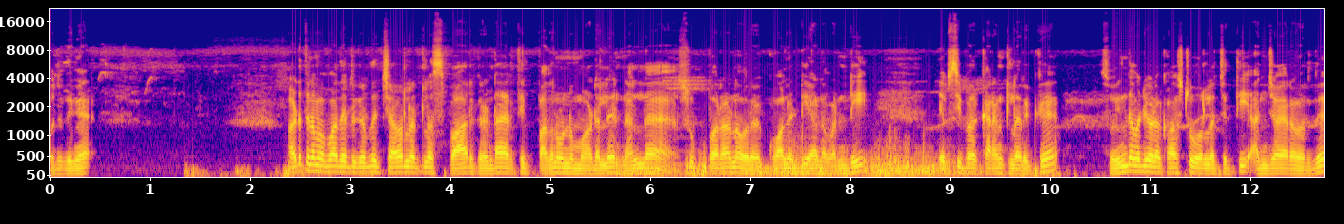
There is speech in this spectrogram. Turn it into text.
வருதுங்க. அடுத்து நம்ம பார்த்துட்டு இருக்கிறது செவர்லெட்டில் ஸ்பார்க் ரெண்டாயிரத்தி பதினொன்று மாடலு நல்ல சூப்பரான ஒரு குவாலிட்டியான வண்டி. எஃப்சி இப்போ கரண்ட்டில் இருக்குது ஸோ இந்த வண்டியோட காஸ்ட்டு ஒரு லட்சத்தி அஞ்சாயிரம் வருது.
